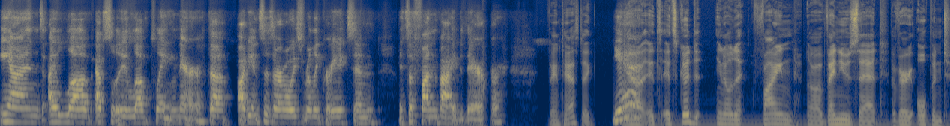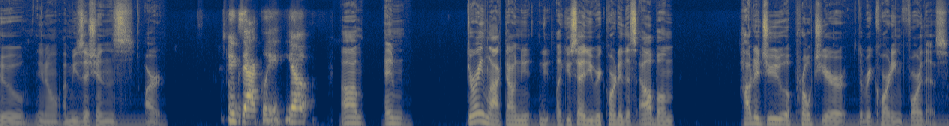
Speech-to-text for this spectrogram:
and I love absolutely love playing there. The audiences are always really great, and it's a fun vibe there. Fantastic. Yeah, it's it's good, to, you know, to find uh, venues that are very open to, you know, a musician's art. exactly. Yep. Um, and during lockdown, you, you, like you said, you recorded this album. How did you approach your the recording for this?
